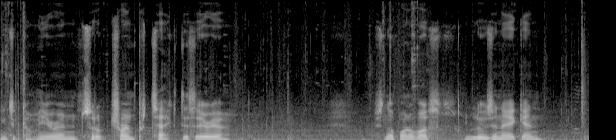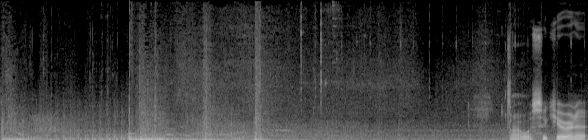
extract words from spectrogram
We need to come here and sort of try and protect this area. There's no point of us losing it again. Alright, we're securing it.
